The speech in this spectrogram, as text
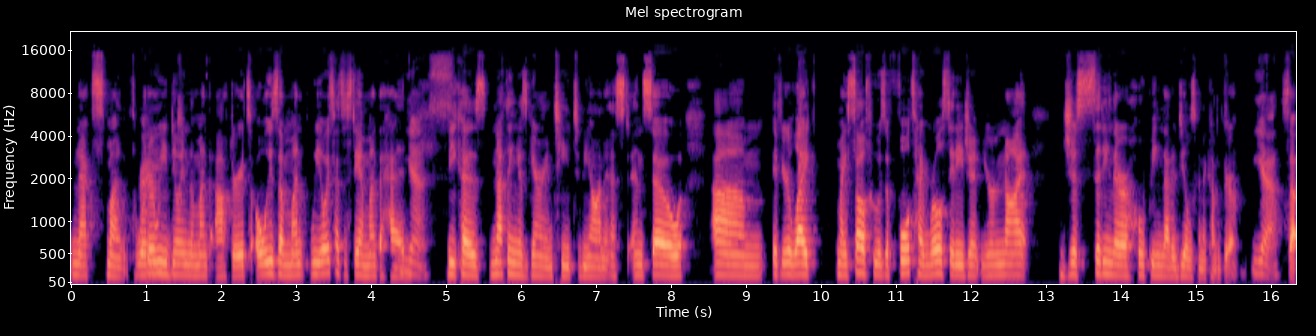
next month? What are we doing the month after? It's always a month. We always have to stay a month ahead Yes. because nothing is guaranteed to be honest and so um, if you're like myself who is a full-time real estate agent you're not just sitting there hoping that a deal is going to come through yeah. so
